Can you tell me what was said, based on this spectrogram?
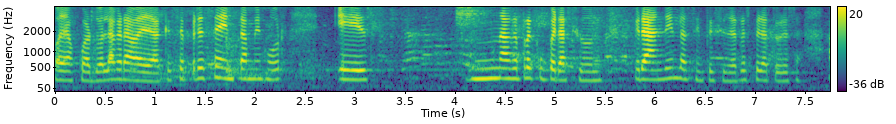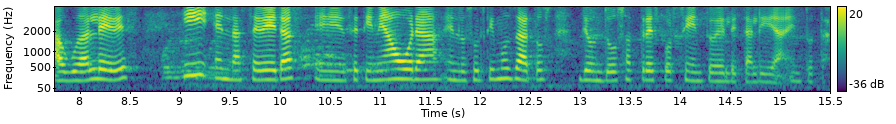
o de acuerdo a la gravedad que se presenta, mejor es una recuperación grande en las infecciones respiratorias agudas leves y en las severas eh, se tiene ahora en los últimos datos de un 2 a 3% de letalidad en total.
